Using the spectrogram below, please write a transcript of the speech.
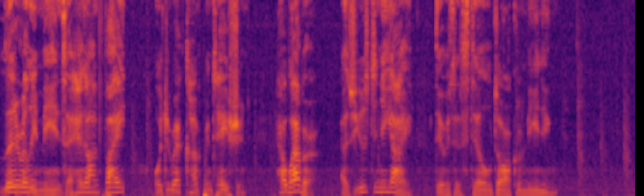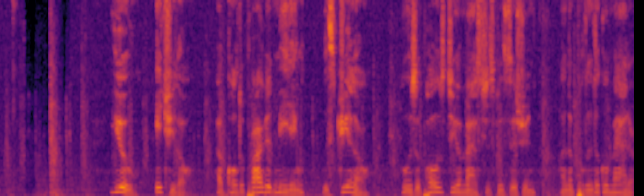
literally means a head-on fight or direct confrontation. However, as used in the iai, there is a still darker meaning. You, Ichiro, have called a private meeting with Jiro, who is opposed to your master's position on a political matter.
